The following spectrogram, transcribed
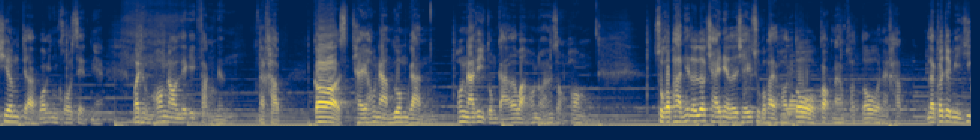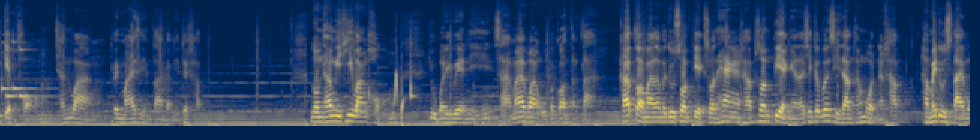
เชื่อมจาก walk-in closet เนี่ยมาถึงห้องนอนเล็กอีกฝั่งหนึ่งนะครับ ก็ใช้ห้องน้ำร่วมกัน ห้องน้ำที่อยู่ตรงกลางระหว่างห้องนอนทั้งสองห้อง สุขภัณฑ์ที่เราเลือกใช้เนี่ยเราใช้สุขภัณฑ์คอตโต้กอกน้ำคอตโต้นะครับ แล้วก็จะมีที่เก็บของชั้นวางเป็นไม้สีน้ำตาลแบบนี้ด้วยครับ รวมทั้งมีที่วางของอยู่บริเวณนี้สามารถวางอุปกรณ์ต่างๆ ครับต่อมาเรามาดูโซนเปียกโซนแห้งนะครับโซนเปียกเนี่ยเราใช้กระเบื้องสีดำทั้งหมดนะครับทำให้ดูสไตล์โม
